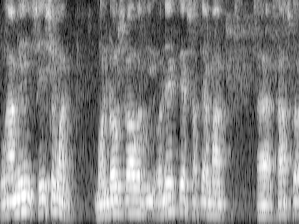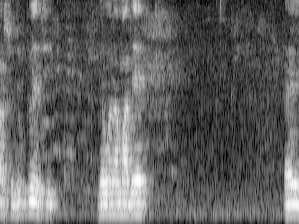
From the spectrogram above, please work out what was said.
এবং আমি সেই সময় মণ্ডল সভাপতি অনেকের সাথে আমার কাজ করার সুযোগ পেয়েছি। যেমন আমাদের এই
